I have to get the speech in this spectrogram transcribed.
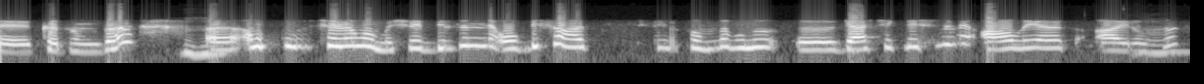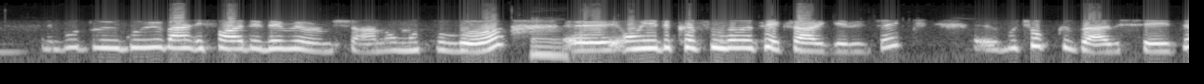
e, kadındı. Hı hı. E, ama başaramamış ve bizimle o bir saat sonunda bunu e, gerçekleştirdi ve ağlayarak ayrıldı. Hı. Yani bu duyguyu ben ifade edemiyorum şu an o mutluluğu. E, 17 Kasım'da da tekrar gelecek. E, bu çok güzel bir şeydi.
